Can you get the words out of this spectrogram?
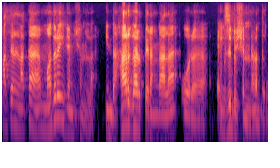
பார்த்தீங்கன்னாக்கா மதுரை ஜங்ஷன்ல இந்த ஹர் ஹர் திரங்கால ஒரு எக்ஸிபிஷன் நடந்தது.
